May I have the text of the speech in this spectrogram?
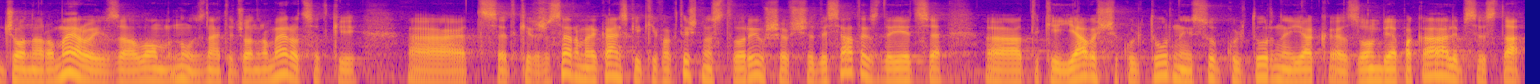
Джона Ромеро, і загалом, ну знаєте, Джон Ромеро це такий, е, це такий режисер американський, який фактично створив ще в 60-х, здається, е, таке явище культурне і субкультурне, як е, зомбі-апокаліпсис та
